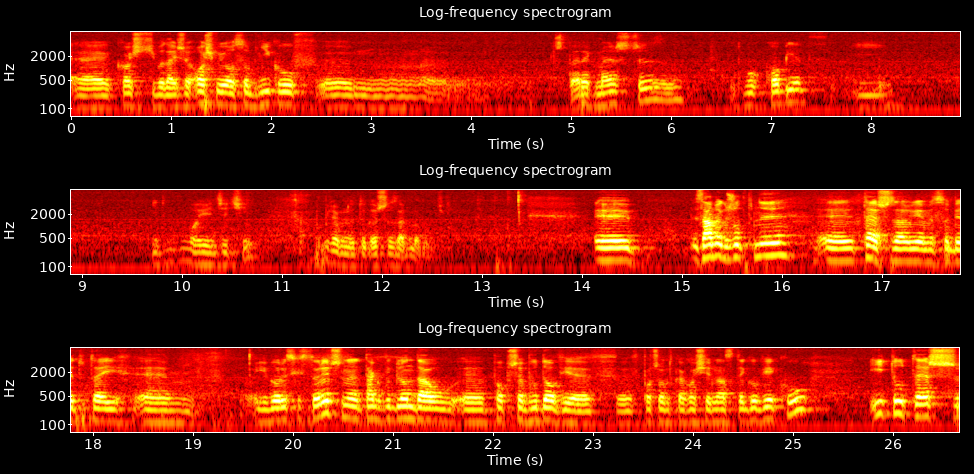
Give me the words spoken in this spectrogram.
e, kości bodajże ośmiu osobników, czterech mężczyzn, dwóch kobiet i, i dwoje dzieci. Musiałbym do tego jeszcze zaglądać. Y, Zamek Żupny y, też zarujemy sobie tutaj jego rys historyczny. Tak wyglądał y, po przebudowie w, w początkach XVIII wieku. I tu też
